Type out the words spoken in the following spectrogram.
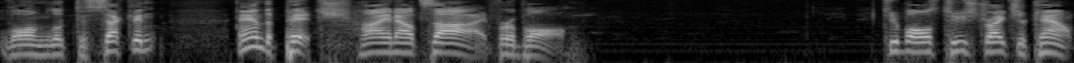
long look to second, and the pitch, high and outside for a ball. Two balls, two strikes, your count.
